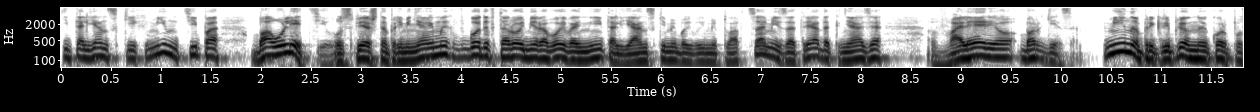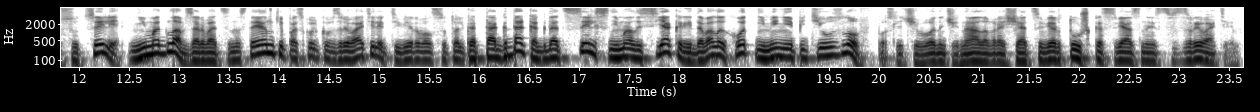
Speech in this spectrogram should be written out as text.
итальянских мин типа «Баулетти», успешно применяемых в годы Второй мировой войны итальянскими боевыми пловцами из отряда князя Валерио Боргеса. Мина, прикрепленная к корпусу цели, не могла взорваться на стоянке, поскольку взрыватель активировался только тогда, когда цель снималась с якоря и давала ход не менее пяти узлов, после чего начинала вращаться вертушка, связанная с взрывателем.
